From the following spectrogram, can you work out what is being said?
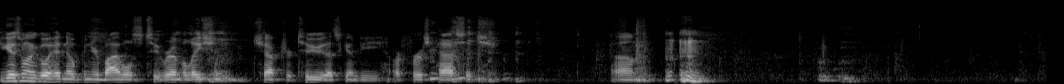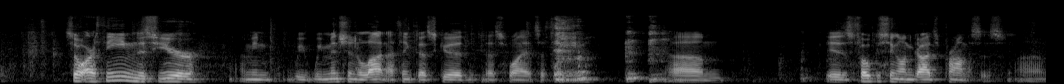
If you guys want to go ahead and open your Bibles to Revelation chapter 2, that's going to be our first passage. Um, so, our theme this year, I mean, we, we mentioned a lot, and I think that's good. That's why it's a theme, um, is focusing on God's promises. Um,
